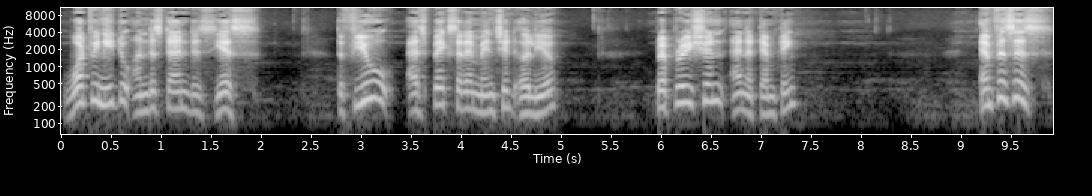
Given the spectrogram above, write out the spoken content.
what we need to understand is yes, the few aspects that I mentioned earlier preparation and attempting, emphasis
